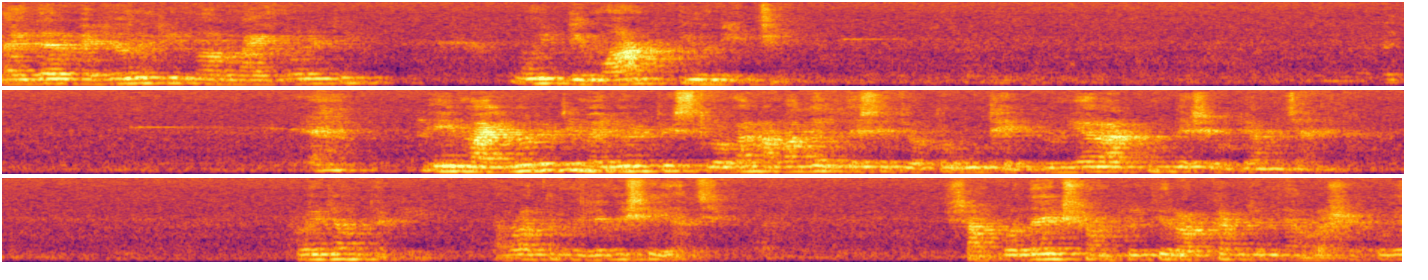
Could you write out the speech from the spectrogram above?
Neither majority nor minority, we demand unity এই মাইনরিটি মেজরিটি স্লোগান আমাদের দেশে যত উঠে, দুনিয়ার আর কোন দেশে উঠে আমি জানি না। প্রয়োজনটা কি? আমরা তো মিলেমিশেই আছি। সাম্প্রদায়িক সম্প্রীতি রক্ষার জন্য আমরা সকলে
